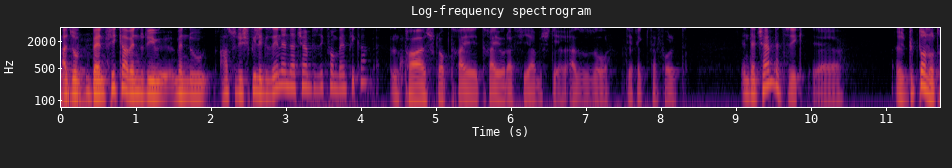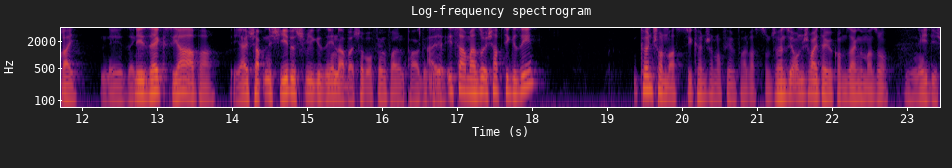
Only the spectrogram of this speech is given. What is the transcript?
Also Benfica, wenn du die, wenn du, hast du die Spiele gesehen in der Champions League von Benfica? Ein paar, ich glaube drei, drei oder vier habe ich die, also so direkt verfolgt. In der Champions League? Ja, ja. Es gibt doch nur drei. Nee, sechs. Nee, sechs, ja, aber Ja, ich habe nicht jedes Spiel gesehen, aber ich habe auf jeden Fall ein paar Äh, gesehen. Ich sag mal so, ich habe sie gesehen. Können schon was. Sie können schon auf jeden Fall was. Sonst wären sie auch nicht weitergekommen, sagen wir mal so. Nee, die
